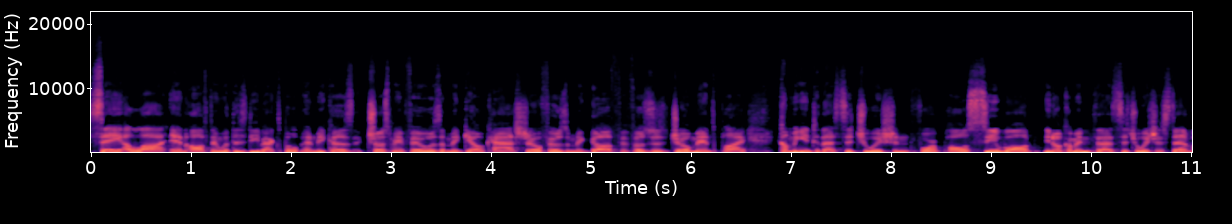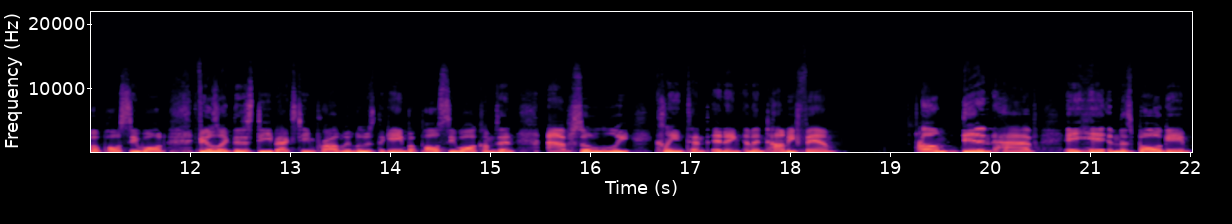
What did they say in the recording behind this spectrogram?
say a lot and often with this D-backs bullpen because trust me, if it was a Miguel Castro, if it was a McGough, if it was just Joe Mantiply coming into that situation for a Paul Sewald, you know, coming into that situation instead of a Paul Sewald, it feels like this D-backs team probably lose the game. But Paul Sewald comes in absolutely clean 10th inning. And then Tommy Pham um, didn't have a hit in this ball game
